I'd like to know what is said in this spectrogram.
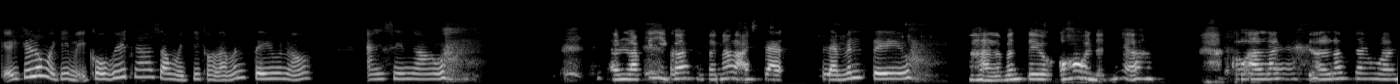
kiểu cái lúc mà chị bị covid đó xong rồi chị còn làm bánh tiêu nữa. Ăn siêu ngon luôn. Em làm cái gì cơ? Tôi nói lại. Là làm bánh tiêu. À là bánh tiêu. Ôi oh, đỉnh vậy oh I like I love that one.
